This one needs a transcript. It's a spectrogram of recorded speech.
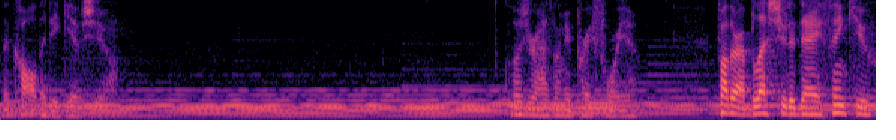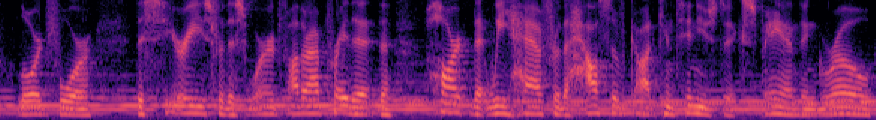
the call that He gives you? Close your eyes, let me pray for you. Father, I bless you today. Thank you, Lord, for this series, for this word. Father, I pray that the heart that we have for the house of God continues to expand and grow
